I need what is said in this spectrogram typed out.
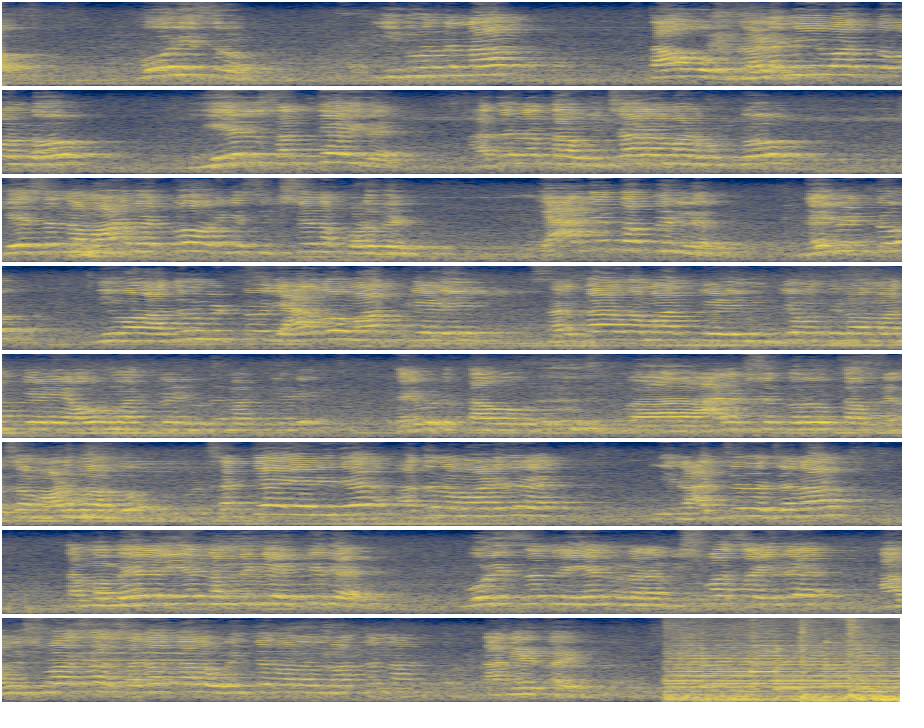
ಪೊಲೀಸರು, ಇದೊಂದನ್ನ ತಾವು ಗಣನೀಯವಾಗಿ ತಗೊಂಡು ಏನು ಸತ್ಯ ಇದೆ ಅದನ್ನ ತಾವು ವಿಚಾರ ಮಾಡಿಬಿಟ್ಟು ಕೇಸನ್ನ ಮಾಡಬೇಕು, ಅವರಿಗೆ ಶಿಕ್ಷೆನ ಕೊಡಬೇಕು. ಯಾರದೇ ತಪ್ಪಿರಲಿ ದಯವಿಟ್ಟು ನೀವು ಅದನ್ನು ಬಿಟ್ಟು ಯಾರೋ ಮಾತು ಕೇಳಿ, ಸರ್ಕಾರದ ಮಾತು ಕೇಳಿ, ಮುಖ್ಯಮಂತ್ರಿಗಳ ಮಾತು ಕೇಳಿ, ಅವ್ರ ಮಾತು ಕೇಳಿ, ಇವ್ರ ಮಾತು ಕೇಳಿ, ದಯವಿಟ್ಟು ತಾವು ಆರಕ್ಷಕರು ತಾವು ಕೆಲಸ ಮಾಡಬಾರ್ದು. ಸತ್ಯ ಏನಿದೆ, ಅದನ್ನ ಮಾಡಿದ್ರೆ ಈ ರಾಜ್ಯದ ಜನ ತಮ್ಮ ಮೇಲೆ ಏನು ನಂಬಿಕೆ ಇಟ್ಟಿದೆ, ಪೊಲೀಸ್ ಅಂದ್ರೆ ಏನು ನನ್ನ ವಿಶ್ವಾಸ ಇದೆ, ಆ ವಿಶ್ವಾಸ ಸದಾಕಾಲ ಉಳಿತದ ಅನ್ನೋ ಮಾತನ್ನ ನಾನು ಹೇಳ್ತಾ ಇದ್ದೀನಿ.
